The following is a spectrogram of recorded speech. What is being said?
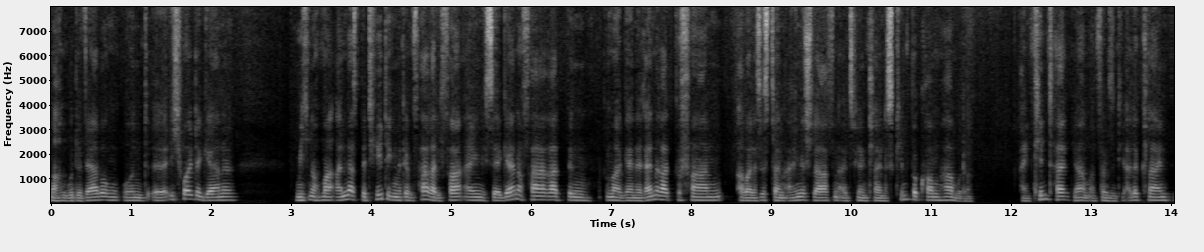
machen gute Werbung. Und äh, ich wollte gerne mich nochmal anders betätigen mit dem Fahrrad. Ich fahre eigentlich sehr gerne Fahrrad, bin immer gerne Rennrad gefahren, aber das ist dann eingeschlafen, als wir ein kleines Kind bekommen haben oder ein Kind halt. Ja, am Anfang sind die alle klein.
